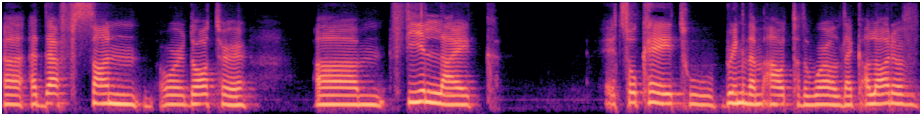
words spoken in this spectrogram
uh, a deaf son or daughter um, feel like it's okay to bring them out to the world. Like a lot of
